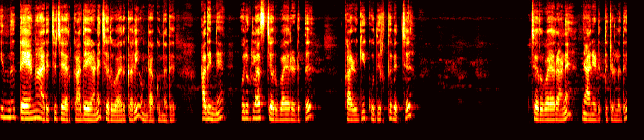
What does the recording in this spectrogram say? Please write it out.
ഇന്ന് തേങ്ങ അരച്ച് ചേർക്കാതെയാണ് ചെറുപയർ കറി ഉണ്ടാക്കുന്നത്. അതിന് ഒരു ഗ്ലാസ് ചെറുപയർ എടുത്ത് കഴുകി കുതിർത്ത് വെച്ച് ചെറുപയറാണ് ഞാൻ എടുത്തിട്ടുള്ളത്.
